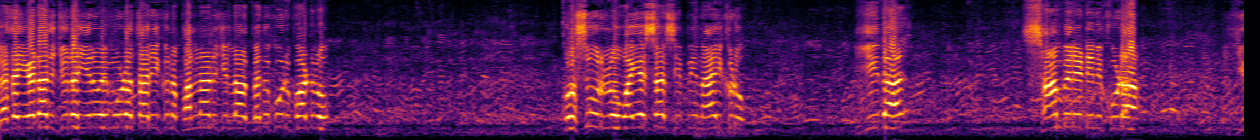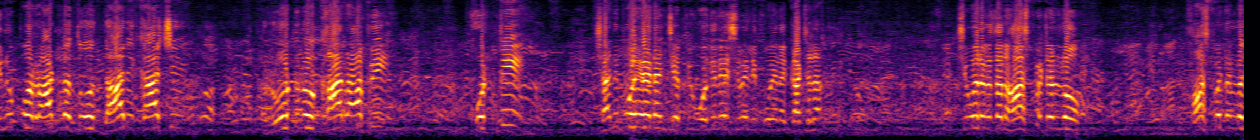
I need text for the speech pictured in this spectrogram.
గత ఏడాది జూలై ఇరవై మూడో తారీఖున పల్నాడు జిల్లా పెదకూరుపాటులో కొసూరులో వైఎస్ఆర్సీపీ నాయకుడు ఈద సాంబిరెడ్డిని కూడా ఇనుప రాడ్లతో దారి కాచి రోడ్డులో కారు ఆపి కొట్టి చనిపోయాడని చెప్పి వదిలేసి వెళ్ళిపోయిన ఘటన. చివరకు తను హాస్పిటల్లో హాస్పిటల్లో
